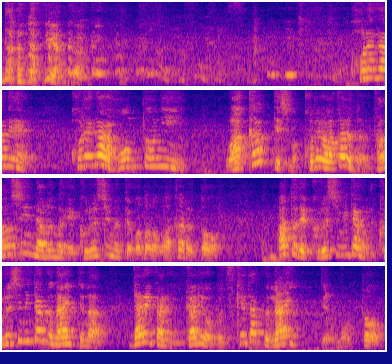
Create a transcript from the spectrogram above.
旦那に当たる。これがねこれが本当に分かってしまう。これ分かると楽しんだ分だけ苦しむってことが分かると後で苦しみたくない。苦しみたくないっていうのは誰かに怒りをぶつけたくないって思うと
